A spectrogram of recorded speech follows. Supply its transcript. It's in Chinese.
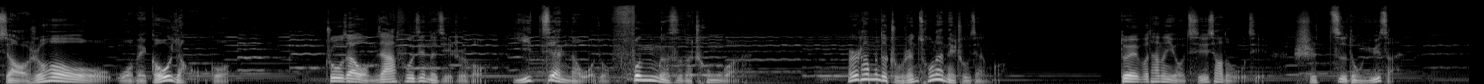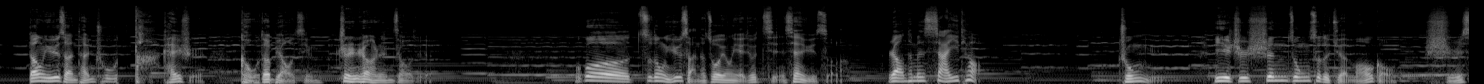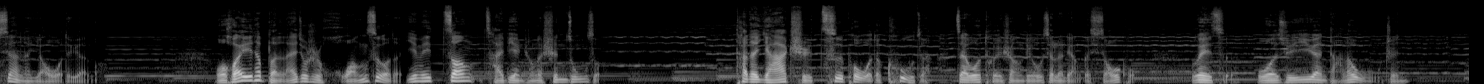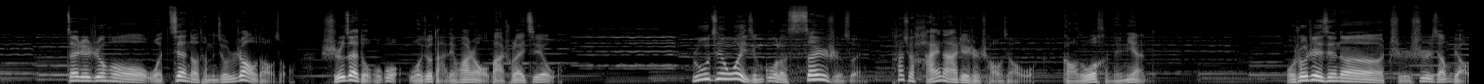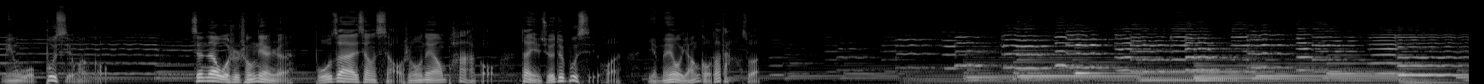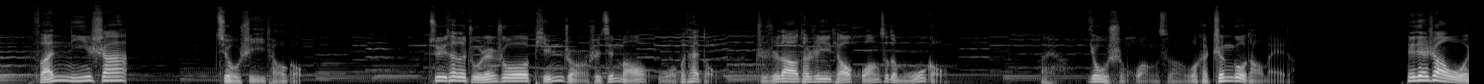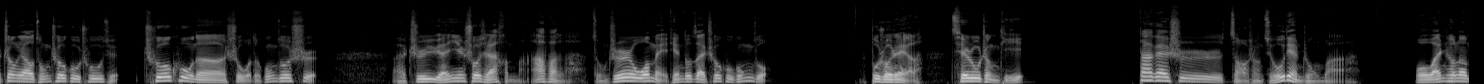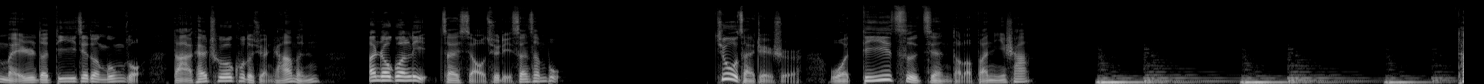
小时候我被狗咬过，住在我们家附近的几只狗一见到我就疯了似的冲过来，而它们的主人从来没出现过。对付它们有奇效的武器是自动雨伞。当雨伞弹出打开时，狗的表情真让人叫绝。不过自动雨伞的作用也就仅限于此了，让他们吓一跳。终于，一只深棕色的卷毛狗实现了咬我的愿望。我怀疑它本来就是黄色的，因为脏才变成了深棕色。它的牙齿刺破我的裤子，在我腿上留下了两个小孔。为此，我去医院打了五针。在这之后，我见到他们就绕道走，实在躲不过，我就打电话让我爸出来接我。如今我已经过了三十岁，他却还拿这事嘲笑我，搞得我很没面子。我说这些呢，只是想表明我不喜欢狗。现在我是成年人，不再像小时候那样怕狗，但也绝对不喜欢，也没有养狗的打算。凡妮莎，就是一条狗。据它的主人说，品种是金毛，我不太懂，只知道它是一条黄色的母狗。哎呀，又是黄色，我可真够倒霉的。那天上午，我正要从车库出去，车库呢是我的工作室。呃，至于原因，说起来很麻烦了。总之，我每天都在车库工作。不说这个了，切入正题。大概是早上九点钟吧。我完成了每日的第一阶段工作，打开车库的卷闸门，按照惯例在小区里散散步。就在这时，我第一次见到了凡妮莎。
